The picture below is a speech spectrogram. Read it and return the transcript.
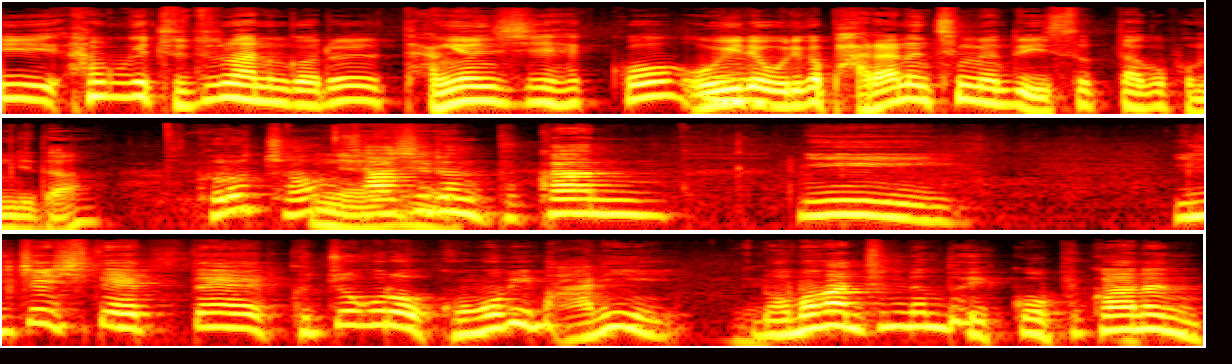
이 한국에 주둔하는 거를 당연시 했고 오히려 음. 우리가 바라는 측면도 있었다고 봅니다. 그렇죠. 네, 사실은 북한이 일제 시대 때 그쪽으로 공업이 많이 네. 넘어간 측면도 있고 북한은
